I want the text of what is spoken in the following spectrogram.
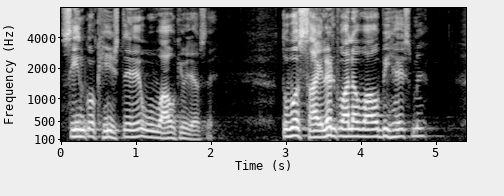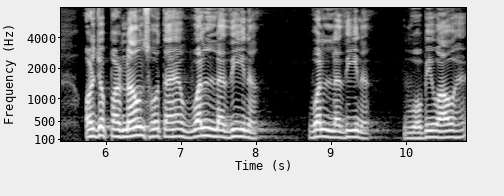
سین کو کھینچتے ہیں وہ واو کی وجہ سے۔ تو وہ سائلنٹ والا واو بھی ہے اس میں۔ اور جو پرناؤنس ہوتا ہے والذین والذین، وہ بھی واو ہے۔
